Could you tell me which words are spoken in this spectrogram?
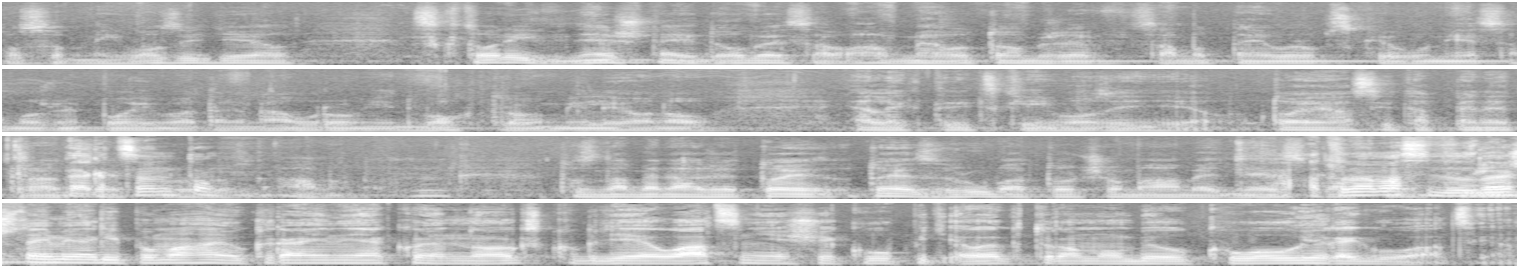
osobných vozidiel z ktorých v dnešnej dobe sa bavíme o tom, že v samotnej Európskej únie sa môžeme pohybovať tak na úrovni 2-3 miliónov elektrických vozidiel. To je asi tá penetrácia. Percento? Ktorú, áno. To znamená, že to je, to je zhruba to, čo máme dnes. A to nám asi do značnej miery pomáhajú krajiny ako je Norsko, kde je lacnejšie kúpiť elektromobil kvôli reguláciám.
